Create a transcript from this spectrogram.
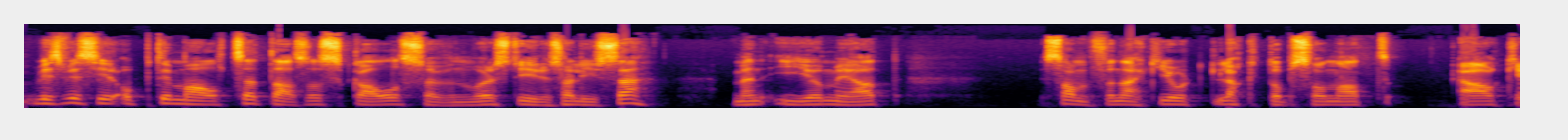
Hvis vi sier optimalt sett, da, så skal søvnen vår styres av lyset. Men i og med at samfunnet er ikke gjort, lagt opp sånn at ja, ok,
